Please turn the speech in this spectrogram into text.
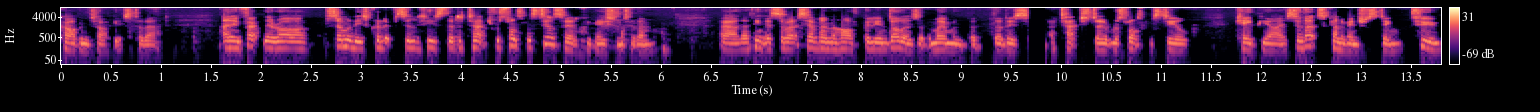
carbon targets to that. And in fact, there are some of these credit facilities that attach responsible steel certification to them. I think there's about $7.5 billion at the moment that, that is attached to responsible steel KPIs. So that's kind of interesting too.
